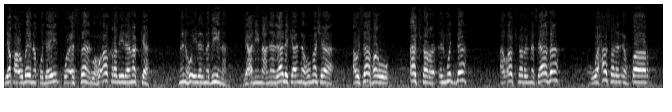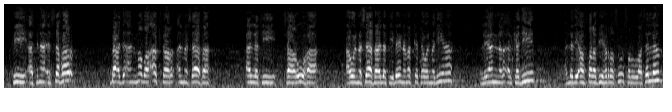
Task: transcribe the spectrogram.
يقع بين قديد وعسفان وهو أقرب إلى مكة. منه إلى المدينة. يعني معنى ذلك أنه مشى أو سافروا أكثر المدة أو أكثر المسافة وحصل الإفطار في أثناء السفر بعد أن مضى أكثر المسافة التي ساروها أو المسافة التي بين مكة والمدينة لأن الكديد الذي أفطر فيه الرسول صلى الله عليه وسلم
